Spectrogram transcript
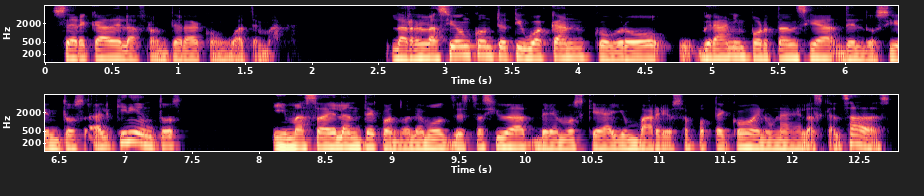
cerca de la frontera con Guatemala. La relación con Teotihuacán cobró gran importancia del 200 al 500 y más adelante, cuando hablemos de esta ciudad, veremos que hay un barrio zapoteco en una de las calzadas.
